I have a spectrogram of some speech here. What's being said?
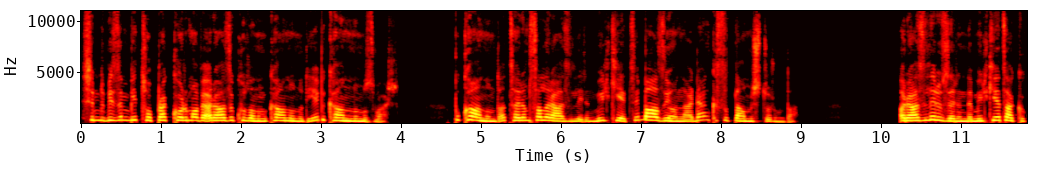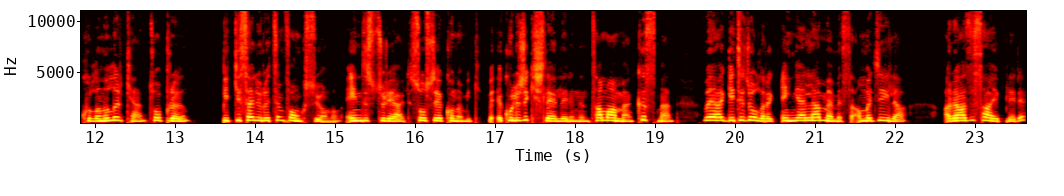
Şimdi bizim bir toprak koruma ve arazi kullanımı kanunu diye bir kanunumuz var. Bu kanunda tarımsal arazilerin mülkiyeti bazı yönlerden kısıtlanmış durumda. Araziler üzerinde mülkiyet hakkı kullanılırken toprağın bitkisel üretim fonksiyonu, endüstriyel, sosyoekonomik ve ekolojik işlevlerinin tamamen kısmen veya geçici olarak engellenmemesi amacıyla arazi sahipleri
